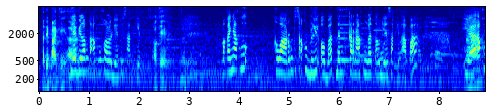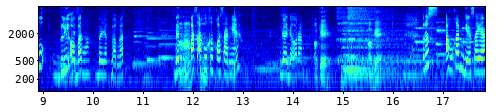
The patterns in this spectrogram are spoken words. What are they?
Tadi pagi? ah, dia bilang ke aku kalau dia tuh sakit. Oke. Hmm. makanya aku ke warung terus aku beli obat dan karena aku nggak tahu dia sakit apa Ah. ya aku beli obat banyak banget dan Aha. pas aku ke kosannya nggak ada orang Oke. Oke. terus aku kan biasa ya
